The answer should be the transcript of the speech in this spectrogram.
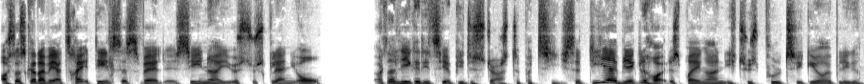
Og så skal der være tre delstatsvalg øh, senere i Østtyskland i år, og der ligger de til at blive det største parti. Så de er virkelig højdespringeren i tysk politik i øjeblikket.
